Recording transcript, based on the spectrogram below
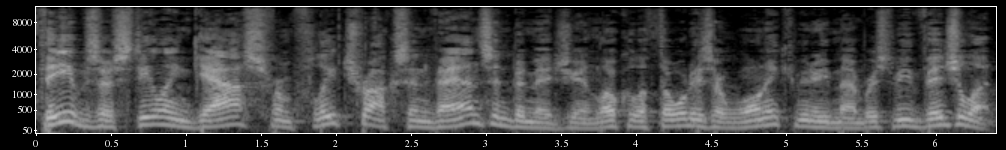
Thieves are stealing gas from fleet trucks and vans in Bemidji, and local authorities are warning community members to be vigilant.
